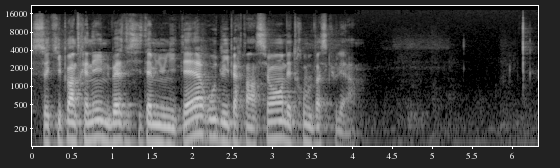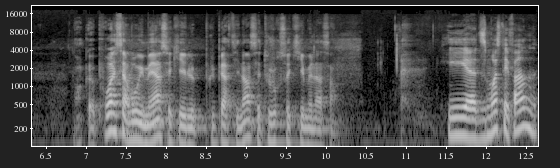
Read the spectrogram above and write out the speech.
ce qui peut entraîner une baisse du système immunitaire ou de l'hypertension, des troubles vasculaires. Donc, euh, pour un cerveau humain, ce qui est le plus pertinent, c'est toujours ce qui est menaçant. Et euh, dis-moi, Stéphane,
